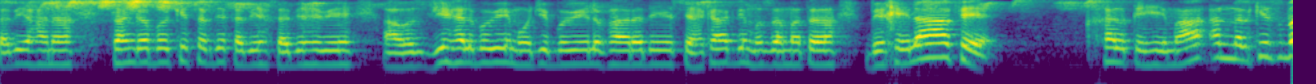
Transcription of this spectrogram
قبیحنا څنګه به کسب د قبیح قبیح وي او جهل به وي موجب به وي لپاره د استحقاق د مزمت بخلاف خلقه مع ان الكسب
